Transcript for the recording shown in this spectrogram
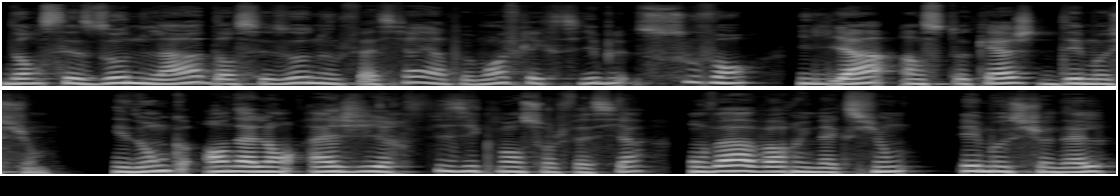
dans ces zones-là, dans ces zones où le fascia est un peu moins flexible, souvent, il y a un stockage d'émotions. Et donc, en allant agir physiquement sur le fascia, on va avoir une action émotionnelle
